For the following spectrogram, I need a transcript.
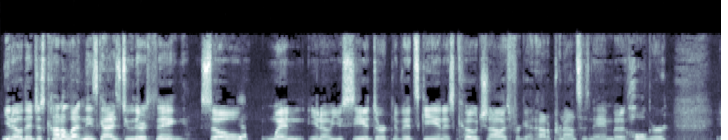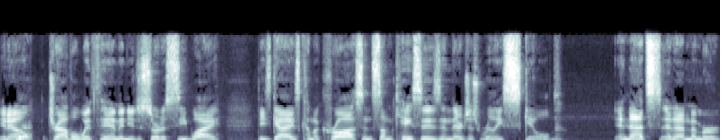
you know they're just kind of letting these guys do their thing. So yeah. when you know you see a Dirk Nowitzki and his coach, and I always forget how to pronounce his name, but Holger, you know, yeah. travel with him, and you just sort of see why these guys come across in some cases and they're just really skilled. And yeah. that's and I remember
